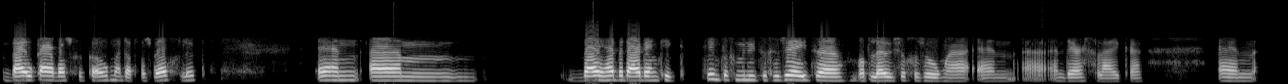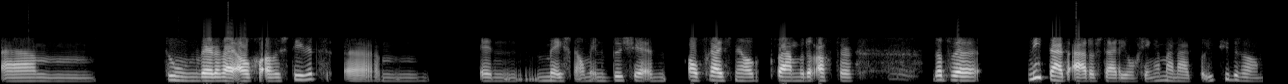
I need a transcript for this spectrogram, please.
bij elkaar was gekomen. Dat was wel gelukt. En wij hebben daar denk ik twintig minuten gezeten, wat leuzen gezongen en, uh, en dergelijke. En um, toen werden wij al gearresteerd. Um, en meegenomen in het busje. En al vrij snel kwamen we erachter dat we niet naar het ADO-stadion gingen, maar naar het politiebureau.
